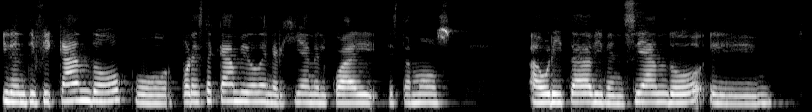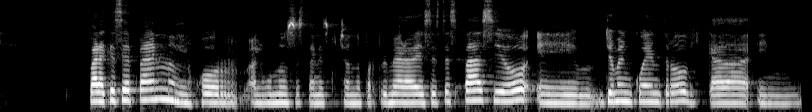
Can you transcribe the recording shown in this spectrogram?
identificando por, por este cambio de energía en el cual estamos ahorita vivenciando. Eh, para que sepan, a lo mejor algunos están escuchando por primera vez este espacio, eh, yo me encuentro ubicada en,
